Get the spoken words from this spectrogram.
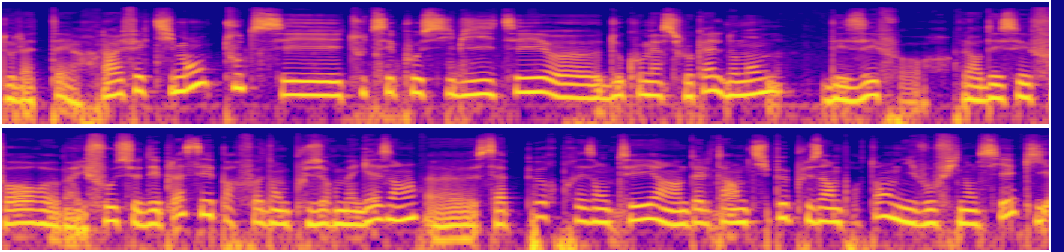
de la terre. Alors effectivement, toutes ces, possibilités euh, de commerce local demandent des efforts. Alors des efforts, bah, il faut se déplacer parfois dans plusieurs magasins. Euh, ça peut représenter un delta un petit peu plus important au niveau financier qui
